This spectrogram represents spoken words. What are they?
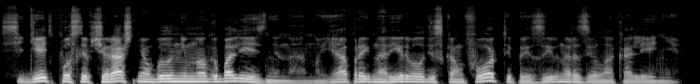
Сидеть после вчерашнего было немного болезненно, но я проигнорировала дискомфорт и призывно развела колени.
